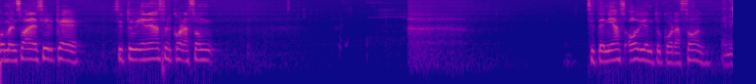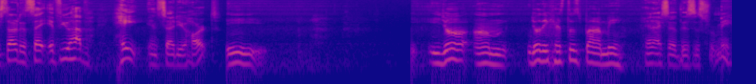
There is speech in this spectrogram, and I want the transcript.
comenzó a decir que si tuvieras el corazón, si tenías odio en tu corazón, and he started to say, if you have hate inside your heart, y, y yo, um, yo dije, esto es para mí. and I said, this is for me.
